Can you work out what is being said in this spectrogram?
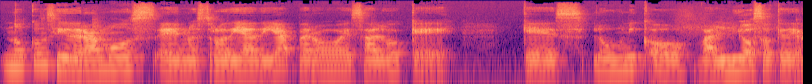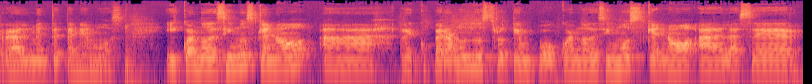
no consideramos en nuestro día a día, pero es algo que que es lo único valioso que realmente tenemos. Y cuando decimos que no, ah, recuperamos nuestro tiempo. Cuando decimos que no al hacer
